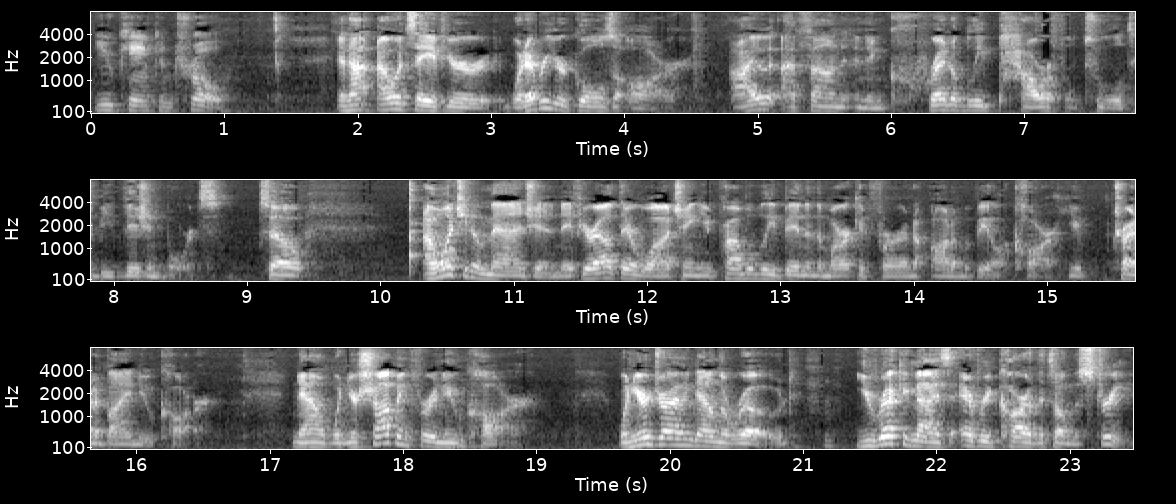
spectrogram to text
you can control? And I, I would say if you're whatever your goals are, I have found an incredibly powerful tool to be vision boards. So I want you to imagine if you're out there watching, you've probably been in the market for an automobile, car. You're trying to buy a new car. Now, when you're shopping for a new car, when you're driving down the road, you recognize every car that's on the street,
